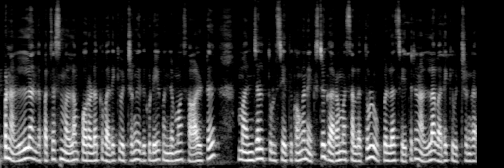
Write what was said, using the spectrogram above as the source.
இப்போ நல்லா அந்த பச்சை ஸ்மெல்லாம் போகிற அளவுக்கு வதக்கி விட்டுருங்க. இது கூடயே கொஞ்சமாக சால்ட்டு மஞ்சள் தூள் சேர்த்துக்கோங்க. நெக்ஸ்ட்டு கரம் மசாலா தூள் உப்பு எல்லாம் சேர்த்துட்டு நல்லா வதக்கி விட்டுருங்க.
